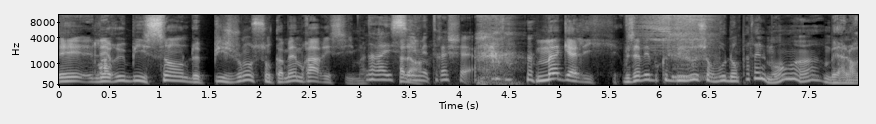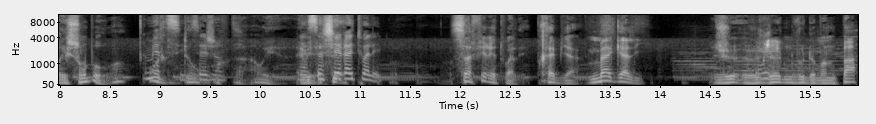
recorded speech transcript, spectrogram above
Et les rubis sang de pigeon sont quand même rarissimes. Alors. mais très cher. Magali, vous avez beaucoup de bijoux sur vous? Non, pas tellement. Hein mais alors, ils sont beaux. hein. Oh, Merci, c'est gentil. Ah, oui. Oui, saphir étoilé. Saphir étoilé, très bien. Magali, je, euh, je ne vous demande pas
